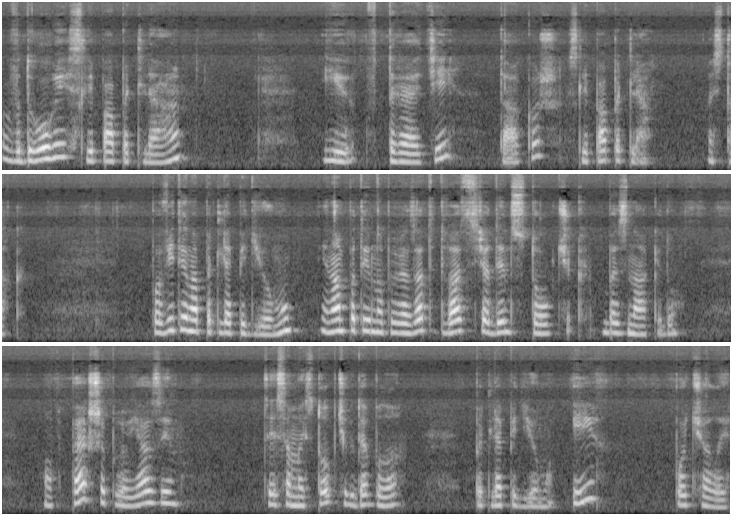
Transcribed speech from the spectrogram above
в другий сліпа петля, і в третій також сліпа петля. Ось так. Повітряна петля підйому. І нам потрібно прив'язати 21 стовпчик без накиду. От перший пров'язуємо цей самий стовпчик, де була петля підйому. І почали.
